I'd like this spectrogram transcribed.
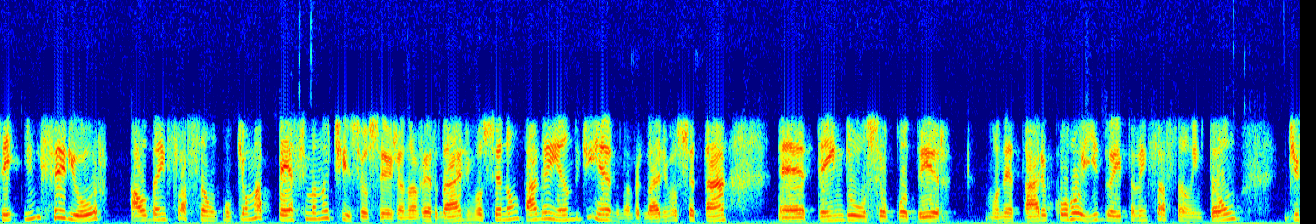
ser inferior ao da inflação, o que é uma péssima notícia, ou seja, na verdade você não está ganhando dinheiro, na verdade você está é, tendo o seu poder monetário corroído aí pela inflação. Então, de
